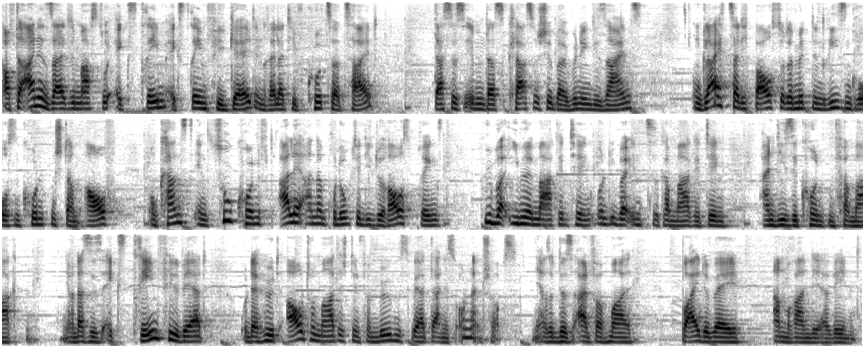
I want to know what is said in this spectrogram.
Auf der einen Seite machst du extrem, extrem viel Geld in relativ kurzer Zeit. Das ist eben das Klassische bei Winning Designs. Und gleichzeitig baust du damit einen riesengroßen Kundenstamm auf und kannst in Zukunft alle anderen Produkte, die du rausbringst, über E-Mail-Marketing und über Instagram-Marketing an diese Kunden vermarkten. Ja, und das ist extrem viel wert und erhöht automatisch den Vermögenswert deines Online-Shops. Ja, also das einfach mal, by the way, am Rande erwähnt.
